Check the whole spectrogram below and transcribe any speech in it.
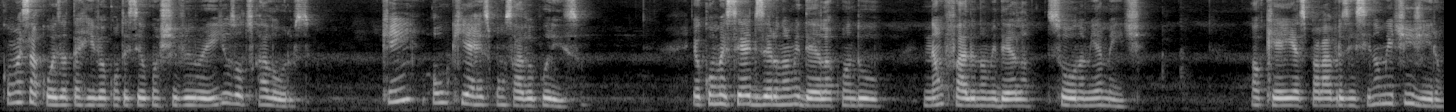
como essa coisa terrível aconteceu com Steve Ray e os outros calouros? Quem ou o que é responsável por isso? Eu comecei a dizer o nome dela quando, não fale o nome dela, soou na minha mente. Ok, as palavras em si não me atingiram,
